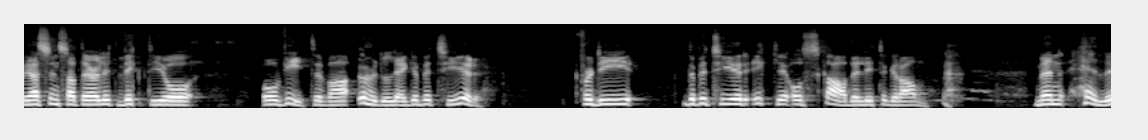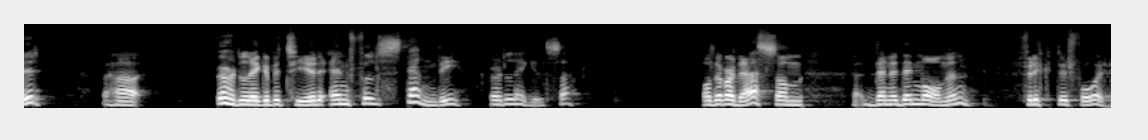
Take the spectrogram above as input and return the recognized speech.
Og jeg syns det er litt viktig å, å vite hva ødelegge betyr. Fordi det betyr ikke å skade lite grann, men heller uh, ødelegge betyr en fullstendig ødeleggelse. Og det var det som denne demonen frykter for.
